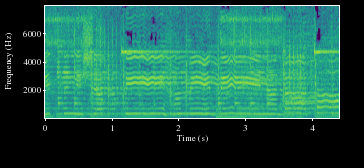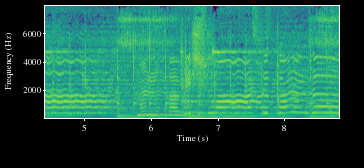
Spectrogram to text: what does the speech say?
इतनी शक्ति हमें देना दाता। मन का विश्वास कमज़ोर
